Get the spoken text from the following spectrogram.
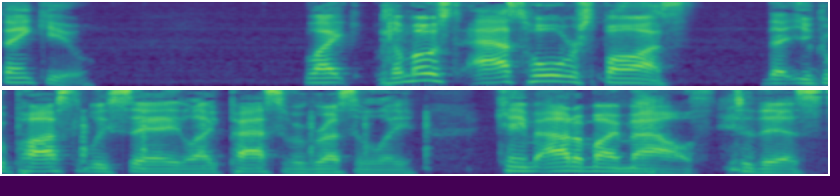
thank you." Like the most asshole response that you could possibly say, like passive aggressively, came out of my mouth to this.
